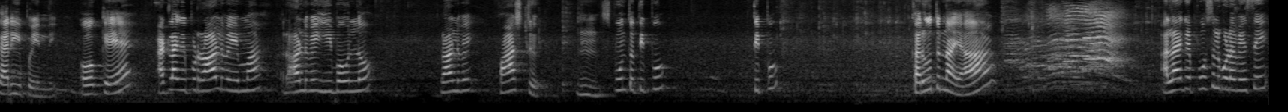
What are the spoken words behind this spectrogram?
కరిగిపోయింది. ఓకే. అట్లాగే ఇప్పుడు రాళ్ళు వేయమ్మా. రాళ్ళు వేయి ఈ బౌల్లో. రాళ్ళు వేయి. ఫాస్ట్. స్పూన్తో తిప్పు. తిప్పు. కరుగుతున్నాయా? అలాగే పూసలు కూడా వేసేయి.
